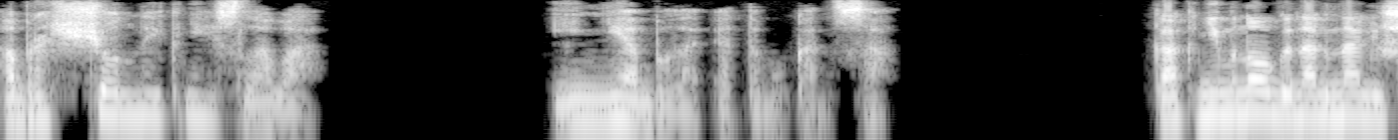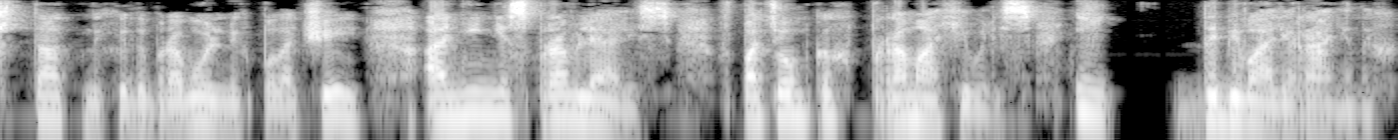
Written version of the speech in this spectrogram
обращенные к ней слова. И не было этому конца. Как немного нагнали штатных и добровольных палачей, они не справлялись, в потемках промахивались и добивали раненых,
